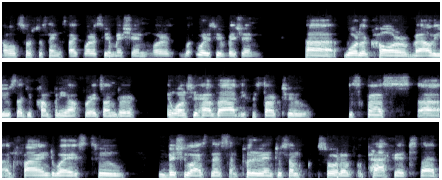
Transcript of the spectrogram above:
all sorts of things like what is your mission, what what is your vision, uh, what are the core values that your company operates under, and once you have that, you can start to discuss uh, and find ways to visualize this and put it into some sort of a package that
